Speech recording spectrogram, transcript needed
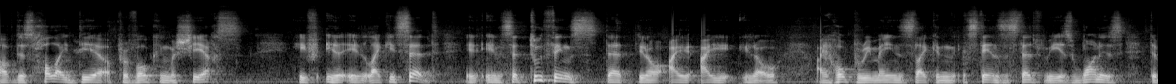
of this whole idea of provoking Mashiachs. He, he, like he said, he, said two things that you know I, I you know I hope remains like in stands instead for me is one is the,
